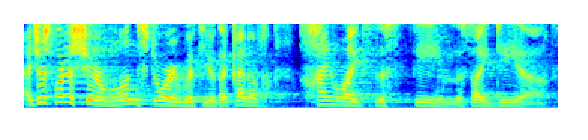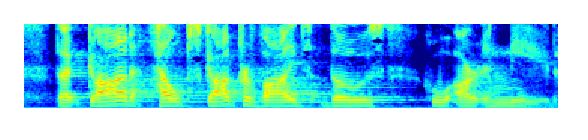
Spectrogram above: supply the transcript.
I just want to share one story with you that kind of highlights this theme, this idea that God helps, God provides those who are in need.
